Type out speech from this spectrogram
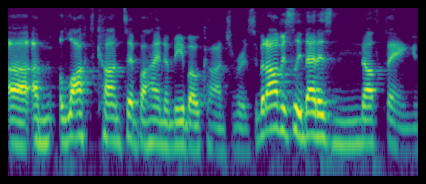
uh, um, locked content behind amiibo controversy. But obviously that is nothing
